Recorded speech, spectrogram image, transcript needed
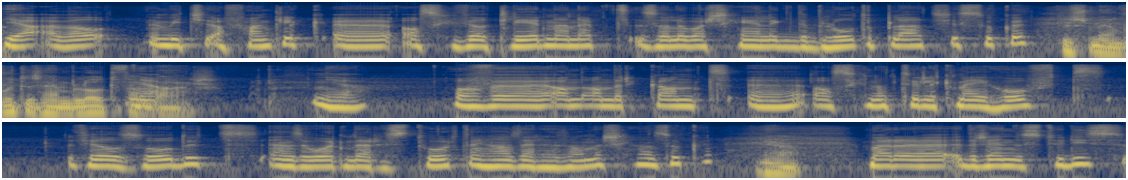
Ja, wel een beetje afhankelijk. Eh, als je veel kleren aan hebt, zullen waarschijnlijk de blote plaatsjes zoeken. Dus mijn voeten zijn bloot vandaar. Ja. Of eh, aan de andere kant, eh, als je natuurlijk met je hoofd veel zo doet en ze worden daar gestoord, dan gaan ze ergens anders gaan zoeken. Ja. Maar eh, er zijn de studies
